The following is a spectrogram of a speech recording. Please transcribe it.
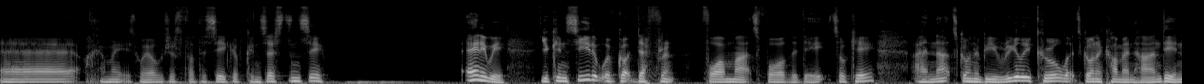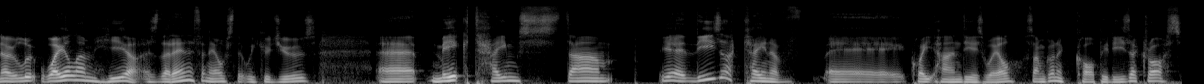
Uh, I might as well, just for the sake of consistency. Anyway, you can see that we've got different formats for the dates, okay? And that's going to be really cool. It's going to come in handy. Now, look, while I'm here, is there anything else that we could use? Uh, make timestamp. Yeah, these are kind of uh, quite handy as well. So I'm going to copy these across.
